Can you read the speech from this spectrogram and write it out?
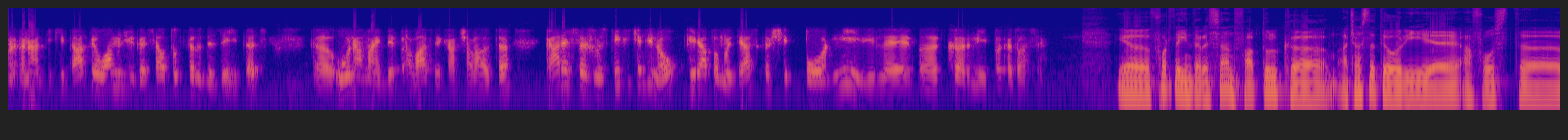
în, în antichitate, oamenii își găseau tot felul de zeități, uh, una mai depravată ca cealaltă, care să justifice din nou firea pământească și pornirile uh, cărnii păcătoase. E foarte interesant faptul că această teorie a fost uh,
